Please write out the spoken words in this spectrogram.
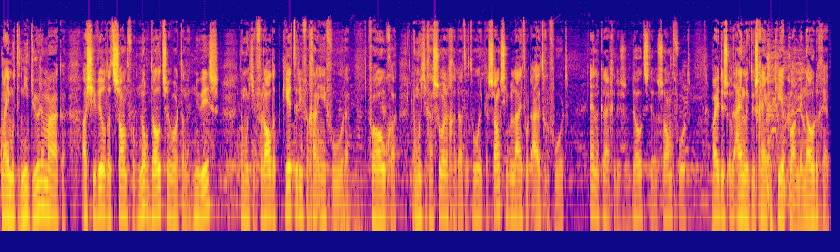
Maar je moet het niet duurder maken. Als je wil dat Zandvoort nog doodser wordt dan het nu is... dan moet je vooral de parkeertarieven gaan invoeren, verhogen. Dan moet je gaan zorgen dat het horeca-sanctiebeleid wordt uitgevoerd. En dan krijg je dus een doodstil Zandvoort... waar je dus uiteindelijk dus geen parkeerplan meer nodig hebt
